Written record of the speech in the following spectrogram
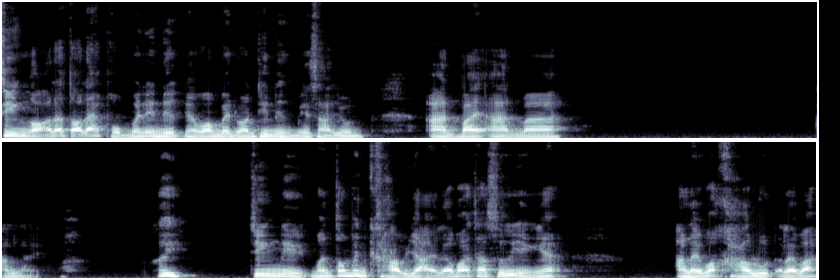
จริงเหรอ แล้วตอนแรกผมไม่ได้นึกไงว่าเป็นวันที่หนึ่งเมษายน อ่านไปอ่านมา อะไรวะเฮ้ย จริงนี่มันต้องเป็นข่าวใหญ่แล้วว่าถ้าซื้ออย่างเงี้ย อะไรว่าข่าวหลุดอะไรวะ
